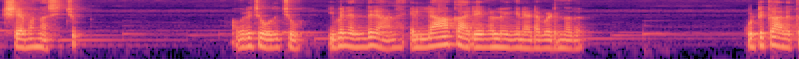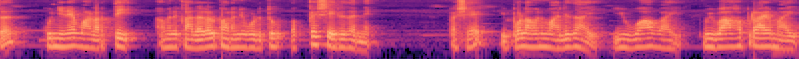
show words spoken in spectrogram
ക്ഷമ നശിച്ചു. അവർ ചോദിച്ചു ഇവൻ എന്തിനാണ് എല്ലാ കാര്യങ്ങളിലും ഇങ്ങനെ ഇടപെടുന്നത്? കുട്ടിക്കാലത്ത് കുഞ്ഞിനെ വളർത്തി അവന് കഥകൾ പറഞ്ഞു കൊടുത്തു ഒക്കെ ശരി തന്നെ. പക്ഷേ ഇപ്പോൾ അവൻ വലുതായി യുവാവായി വിവാഹപ്രായമായി.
